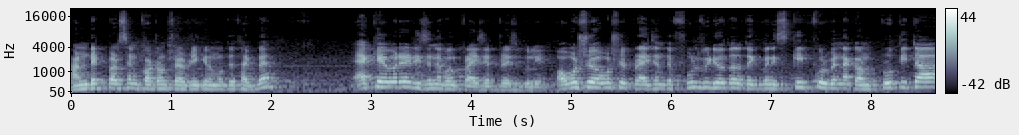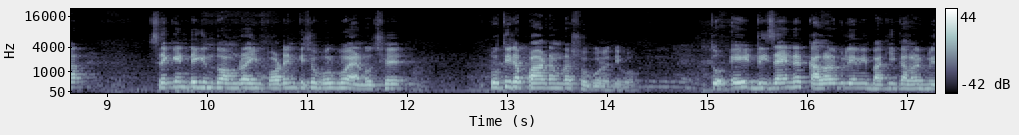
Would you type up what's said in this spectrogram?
Hundred percent cotton ফেব্রিকের মধ্যে থাকবে একেবারে রিজনেবল প্রাইসের ড্রেসগুলি। অবশ্যই অবশ্যই প্রাইস জানতে ফুল ভিডিওটা দেখবেন স্কিপ করবেন না, কারণ প্রতিটা সেকেন্ডে কিন্তু আমরা ইম্পর্টেন্ট কিছু বলব অ্যান্ড হচ্ছে প্রতিটা পার্ট আমরা শো করে দিব। তো এই ডিজাইনের কালারগুলি আমি বাকি কালারগুলি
